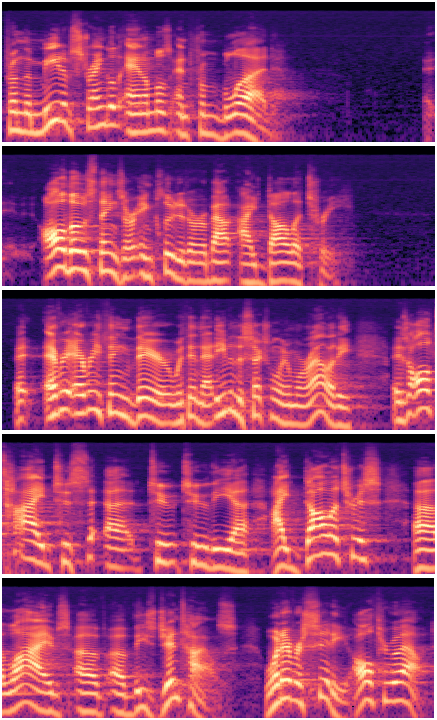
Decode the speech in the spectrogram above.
from the meat of strangled animals, and from blood. All those things are included or about idolatry. Every, everything there within that, even the sexual immorality, is all tied to, uh, to, to the uh, idolatrous uh, lives of, of these Gentiles, whatever city, all throughout.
